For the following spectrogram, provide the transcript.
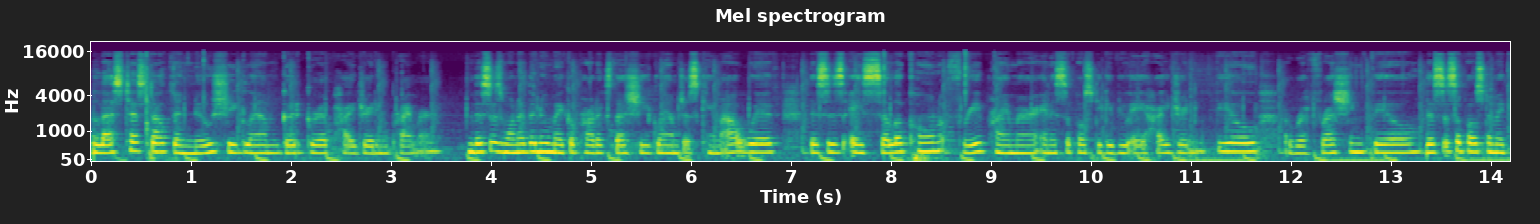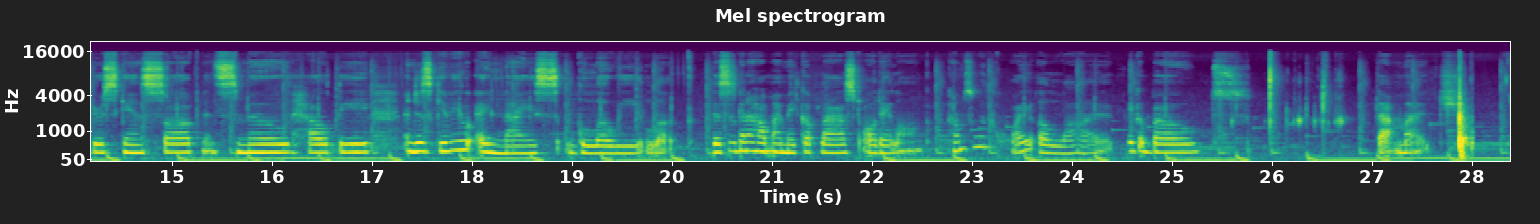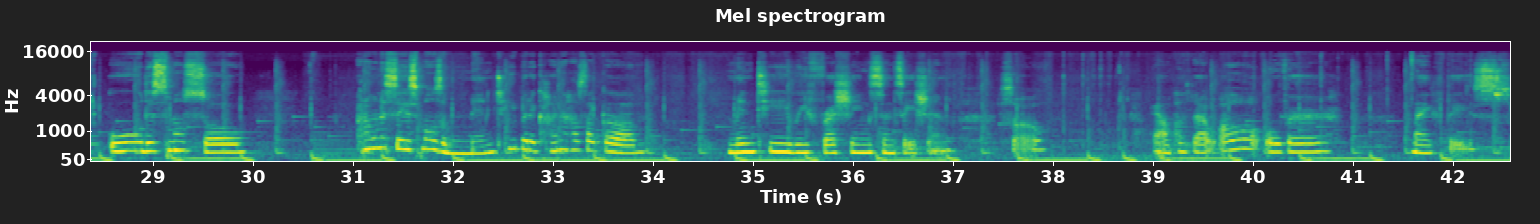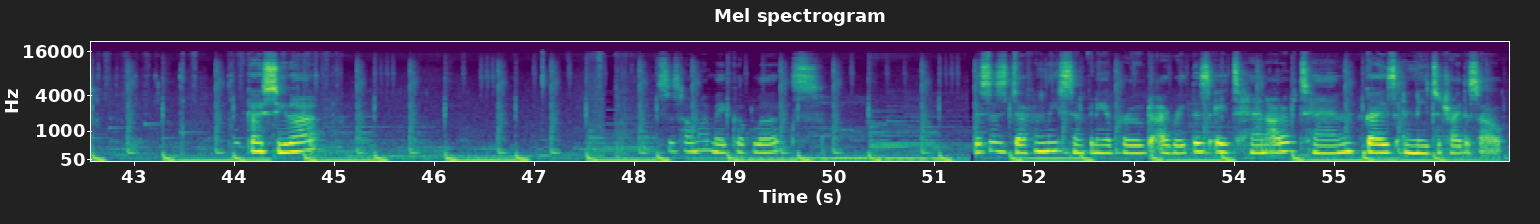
Let's test out the new SHEGLAM Good Grip Hydrating Primer. This is one of the new makeup products that SHEGLAM just came out with. This is a silicone free primer and it's supposed to give you a hydrating feel, a refreshing feel. This is supposed to make your skin soft and smooth, healthy, and just give you a nice glowy look. This is gonna help my makeup last all day long. Comes with quite a lot, like about that much. Ooh, this smells so I don't want to say it smells minty, but it kind of has like a minty, refreshing sensation. So, yeah, I'll put that all over my face. You guys see that? This is how my makeup looks. This is definitely Symphony approved. I rate this a 10 out of 10. You guys need to try this out.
